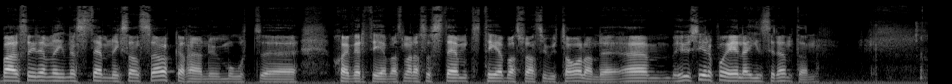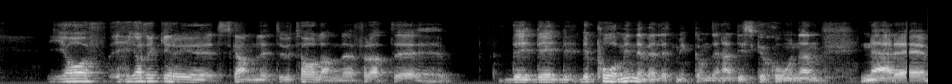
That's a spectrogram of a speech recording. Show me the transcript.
Barca lämnar in en stämningsansökan här nu mot Javier Tebas. Man har alltså stämt Tebas för hans uttalande. Hur ser du på hela incidenten? Ja, jag tycker det är ett skamligt uttalande för att eh, det, det, det påminner väldigt mycket om den här diskussionen när, eh,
